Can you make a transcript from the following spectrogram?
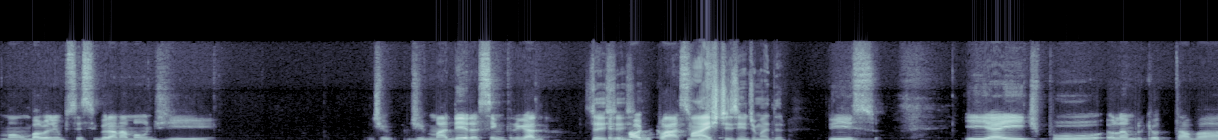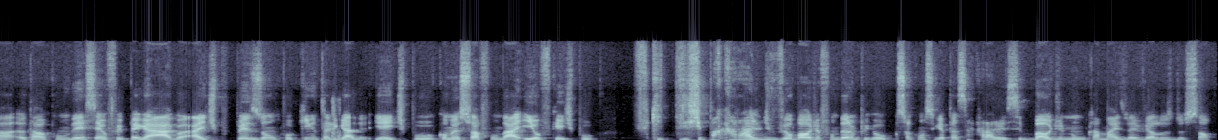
uma- um bagulhinho pra você segurar na mão de, de, de madeira, assim, tá ligado? Sei, Aquele sei. balde clássico. Uma hastezinha de madeira. Isso. E aí, tipo, eu lembro que eu tava, eu tava com um desse, aí eu fui pegar água, aí, tipo, pesou um pouquinho, tá ligado? E aí, tipo, começou a afundar e eu fiquei, tipo, fiquei triste pra caralho de ver o balde afundando, porque eu só conseguia pensar, caralho, esse balde nunca mais vai ver a luz do sol.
